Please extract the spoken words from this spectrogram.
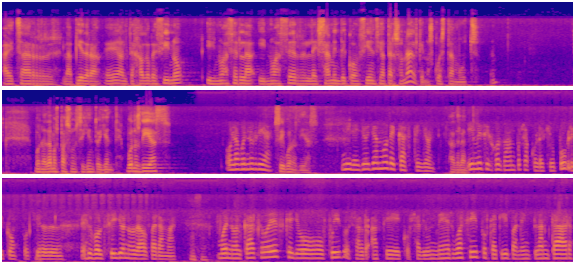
a echar la piedra ¿eh? al tejado vecino y no, hacerla, y no hacer el examen de conciencia personal, que nos cuesta mucho. ¿eh? Bueno, damos paso a un siguiente oyente. Buenos días. Hola, buenos días. Sí, buenos días. Mire, yo llamo de Castellón. Adelante. Y mis hijos van pues a colegio público, porque el, bolsillo no daba para más. Bueno, el caso es que yo fui pues hace cosa de un mes o así, porque aquí van a implantar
